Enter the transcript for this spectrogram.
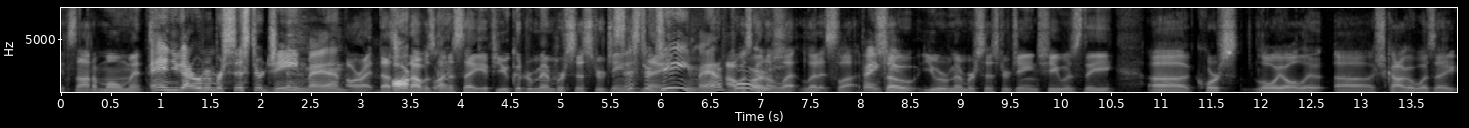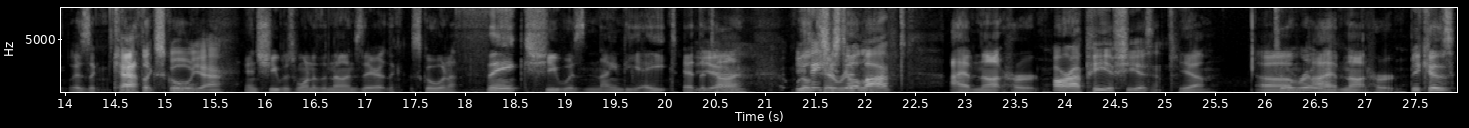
It's not a moment. and you got to remember Sister Jean, man. All right. That's Our- what I was going to say. If you could remember Sister Jean's Sister name, Jean, man. Of I course. was going to let let it slide. Thank you. so you. remember Sister Jean? She was the, uh, of course, Loyola uh, Chicago was a was a Catholic school, yeah. and she was one of the nuns there at the school, and I think she was 98 at the Yeah. time. You think she's wheelchair still alive? I have not heard. R.I.P. if she isn't, Yeah, a um, real I have not heard. because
